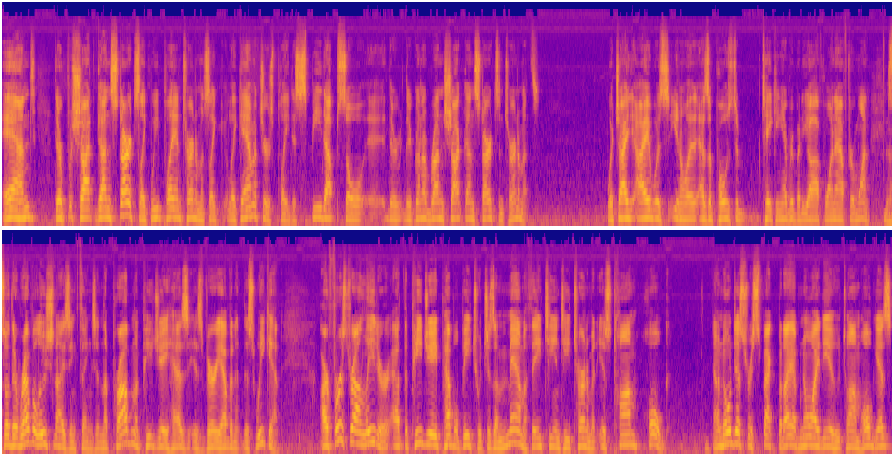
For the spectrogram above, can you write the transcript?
and they're shotgun starts like we play in tournaments, like like amateurs play to speed up. So uh, they're they're going to run shotgun starts in tournaments, which I I was you know as opposed to taking everybody off one after one. So they're revolutionizing things, and the problem that PGA has is very evident this weekend. Our first round leader at the PGA Pebble Beach, which is a mammoth AT&T tournament, is Tom Hoge. Now, no disrespect, but I have no idea who Tom Hoge is,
